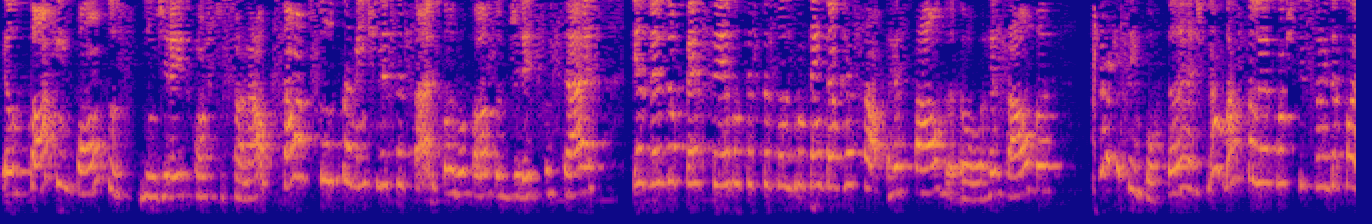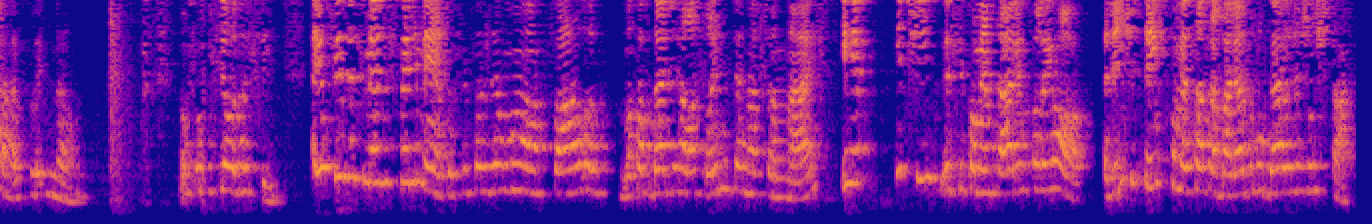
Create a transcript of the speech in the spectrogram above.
eu toque em pontos de direito constitucional que são absolutamente necessários quando eu vou falar sobre direitos sociais? E às vezes eu percebo que as pessoas não têm tanto respaldo, ou ressalva. Será que isso é importante? Não, basta ler a Constituição e decorar. Eu falei, não, não funciona assim. Aí eu fiz esse mesmo experimento. Eu fui fazer uma fala na Faculdade de Relações Internacionais e repeti esse comentário. Eu falei, ó, a gente tem que começar a trabalhar do lugar onde a gente está.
